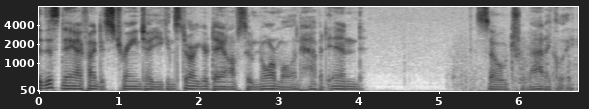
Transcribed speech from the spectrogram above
To this day, I find it strange how you can start your day off so normal and have it end so traumatically.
